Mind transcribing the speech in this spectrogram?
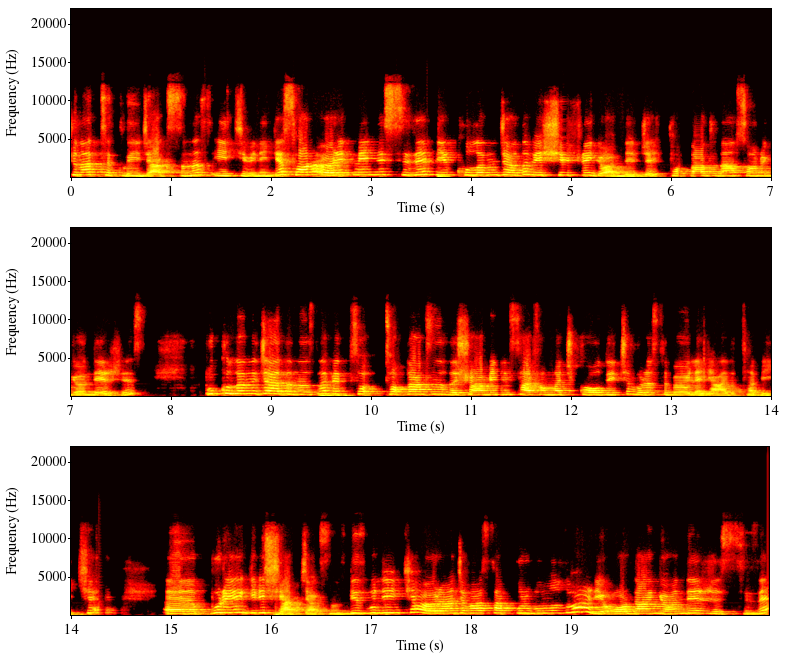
şuna tıklayacaksınız e-TV'nince. Sonra öğretmeniniz size bir kullanıcı adı ve şifre gönderecek. Toplantıdan sonra göndeririz. Bu kullanıcı adınızla ve to- toplantınızda şu an benim sayfam açık olduğu için burası böyle geldi tabii ki. Ee, buraya giriş yapacaksınız. Biz bu linki öğrenci WhatsApp grubumuz var ya oradan göndeririz size.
